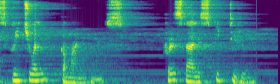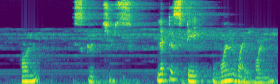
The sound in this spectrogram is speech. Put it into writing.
spiritual commandments. First, I'll speak to you on scriptures. Let us take one by one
